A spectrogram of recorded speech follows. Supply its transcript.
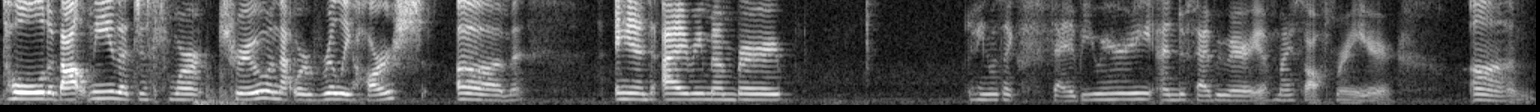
told about me that just weren't true and that were really harsh. Um, and I remember I think it was like February, end of February of my sophomore year. Um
